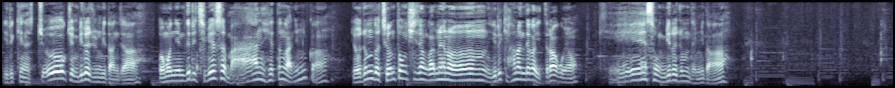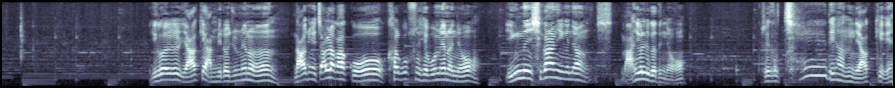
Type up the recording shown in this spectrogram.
이렇게 쭉쭉 밀어줍니다. 이제. 어머님들이 집에서 많이 했던 거 아닙니까? 요즘도 전통시장 가면은 이렇게 하는 데가 있더라고요. 계속 밀어주면 됩니다. 이걸 얇게 안 밀어주면은 나중에 잘라갖고 칼국수 해보면은요 익는 시간이 그냥 시- 많이 걸리거든요. 그래서 최대한 얇게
